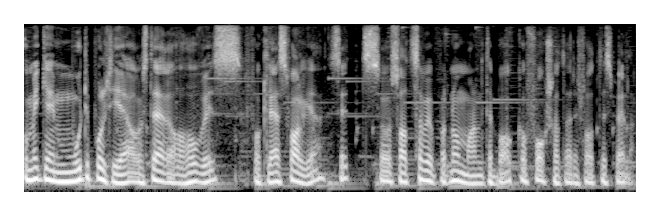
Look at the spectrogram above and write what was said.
om ikke motepolitiet arresterer Hovis for klesvalget sitt, så satser vi på at nordmannen er tilbake og fortsetter det flotte spillet.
